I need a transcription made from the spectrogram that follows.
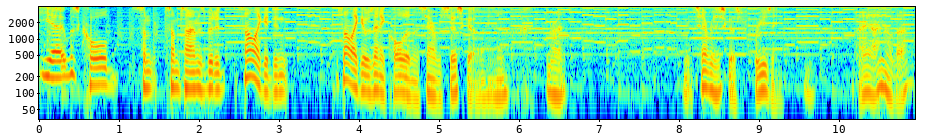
yeah, it was cold some sometimes, but it, it's not like it didn't. It's not like it was any colder than San Francisco. You know, Right. I mean, San Francisco is freezing. I, I know that.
